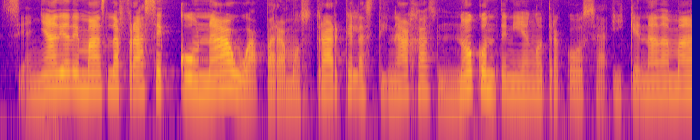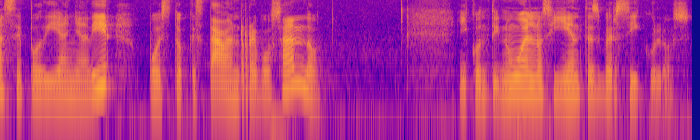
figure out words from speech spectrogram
Se añade además la frase con agua para mostrar que las tinajas no contenían otra cosa y que nada más se podía añadir puesto que estaban rebosando. Y continúa en los siguientes versículos.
